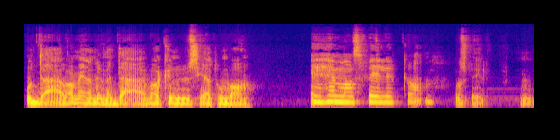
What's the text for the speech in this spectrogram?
Och där, vad menar du med där? Var kunde du se att hon var? Är hemma hos Filip Gran. Hos Filip? Mm.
